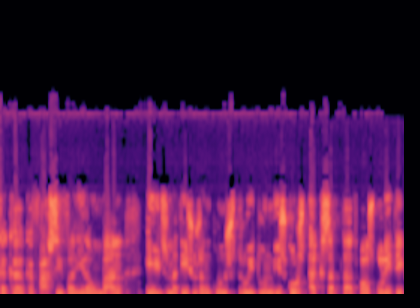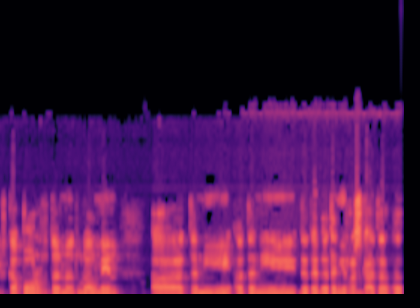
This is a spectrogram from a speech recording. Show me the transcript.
que, que, que faci fallida un banc, ells mateixos han construït un discurs acceptat pels polítics que porta naturalment a tenir, a tenir, a, tenir rescat, a,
